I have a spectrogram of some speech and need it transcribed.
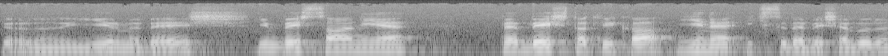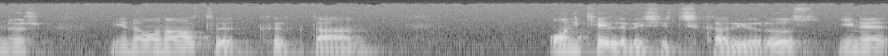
gördüğünüz gibi 25 25 saniye ve 5 dakika yine ikisi de 5'e bölünür. Yine 16.40'dan 12.55'i çıkarıyoruz. Yine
